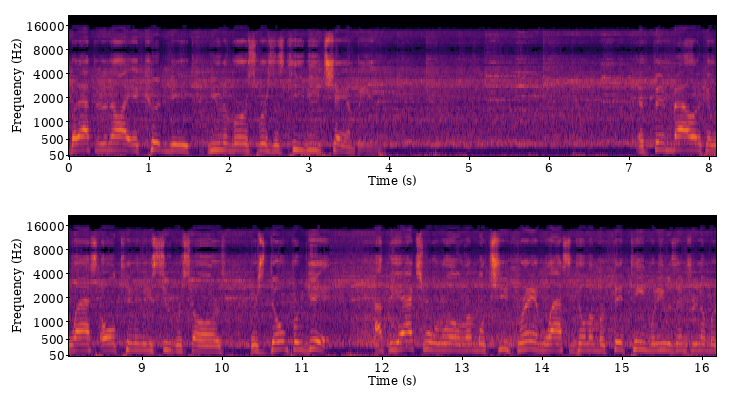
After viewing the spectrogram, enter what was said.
but after tonight, it could be Universe versus TV Champion. If Finn Balor can last all 10 of these superstars, which don't forget, at the actual Royal Rumble, Chief Graham lasted until number 15 when he was entry number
